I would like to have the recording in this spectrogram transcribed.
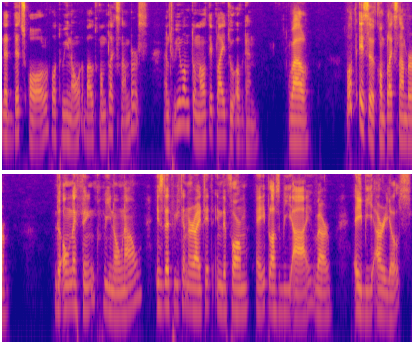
that that's all what we know about complex numbers, and we want to multiply two of them. Well, what is a complex number? The only thing we know now is that we can write it in the form a plus bi, where ab are reals.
